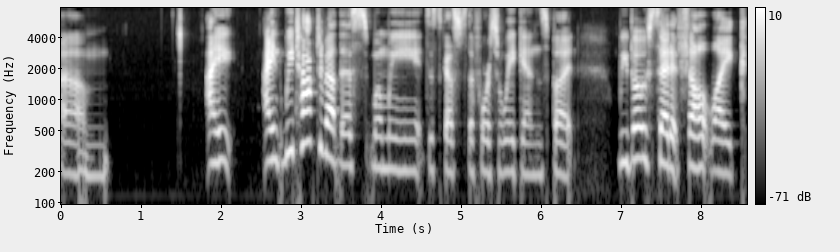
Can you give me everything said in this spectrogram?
Um I I we talked about this when we discussed The Force Awakens, but we both said it felt like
